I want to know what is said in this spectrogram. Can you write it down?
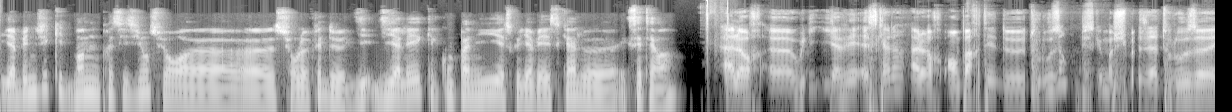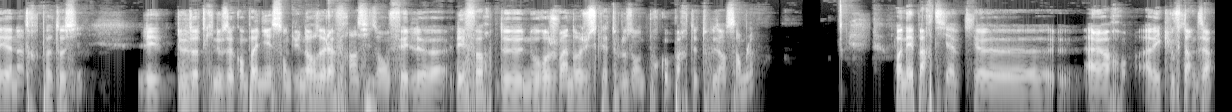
Il y a Benji qui demande une précision sur euh, sur le fait de d'y aller, quelle compagnie, est-ce qu'il y avait escale, euh, etc. Alors, euh, oui, il y avait escale. Alors, on partait de Toulouse, puisque moi je suis basé à Toulouse et notre pote aussi. Les deux autres qui nous accompagnaient sont du nord de la France. Ils ont fait le- l'effort de nous rejoindre jusqu'à Toulouse pour qu'on parte tous ensemble. On est parti avec, euh, alors, avec Lufthansa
